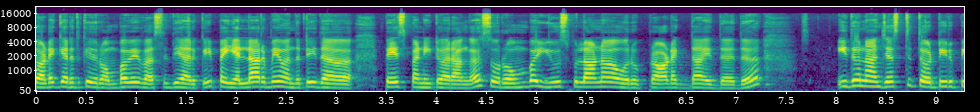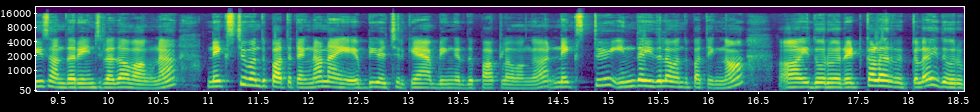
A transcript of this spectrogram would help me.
துடைக்கிறதுக்கு இது ரொம்பவே வசதியாக இருக்குது இப்போ எல்லாருமே வந்துட்டு இதை பேஸ் பண்ணிட்டு வராங்க. ஸோ ரொம்ப யூஸ்ஃபுல்லான ஒரு ப்ராடக்ட் தான் இது இது. இது நான் ஜஸ்ட் தேர்ட்டி ருபீஸ் அந்த ரேஞ்சில் தான் வாங்கினேன். நெக்ஸ்ட்டு வந்து பார்த்துட்டிங்கன்னா நான் எப்படி வச்சுருக்கேன் அப்படிங்கிறது பார்க்கலாம் வாங்க. நெக்ஸ்ட்டு இந்த இதில் வந்து பார்த்திங்கன்னா இது ஒரு ரெட் கலர் இருக்குல்ல இது ஒரு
